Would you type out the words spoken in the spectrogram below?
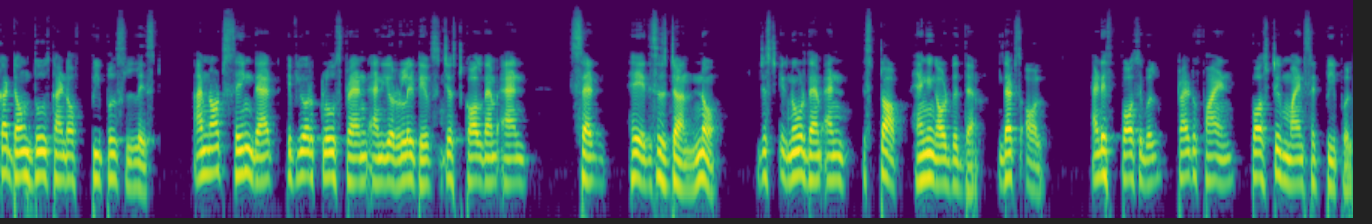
cut down those kind of people's list. I'm not saying that if your close friend and your relatives just call them and said hey this is done. No. Just ignore them and stop hanging out with them. That's all. And if possible try to find positive mindset people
